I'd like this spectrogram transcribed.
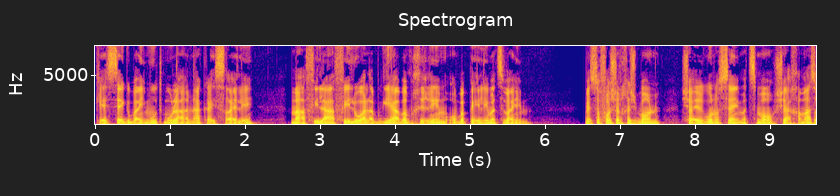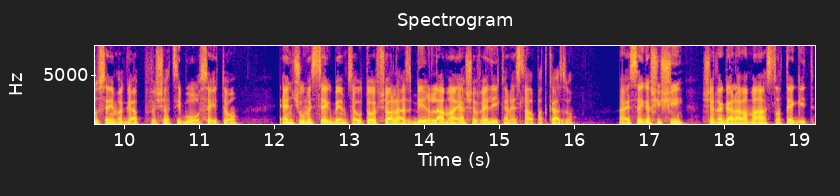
כהישג בעימות מול הענק הישראלי, מאפילה אפילו על הפגיעה בבכירים או בפעילים הצבאיים. בסופו של חשבון, שהארגון עושה עם עצמו, שהחמאס עושה עם הגאפ ושהציבור עושה איתו, אין שום הישג באמצעותו אפשר להסביר למה היה שווה להיכנס להרפתקה זו. ההישג השישי, שנגע לרמה האסטרטגית,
